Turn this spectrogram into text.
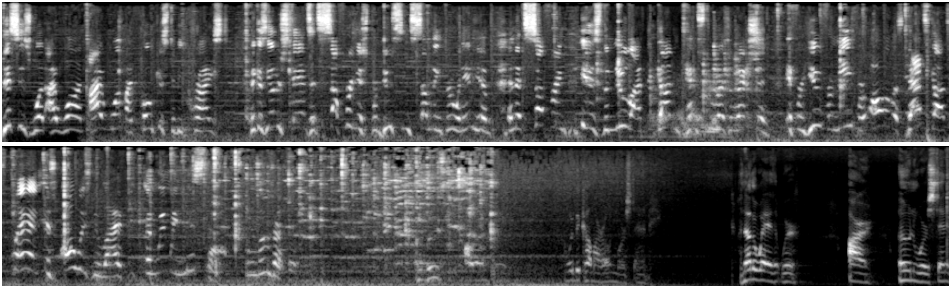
This is what I want. I want my focus to be Christ because he understands that suffering is producing something through and in him, and that suffering is the new life that God intends through resurrection. And for you, for me, for all of us, that's God's plan is always new life. And when we miss that, we lose our faith. We lose our own faith. And we become our own worst enemy. Another way that we're our own worst enemy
